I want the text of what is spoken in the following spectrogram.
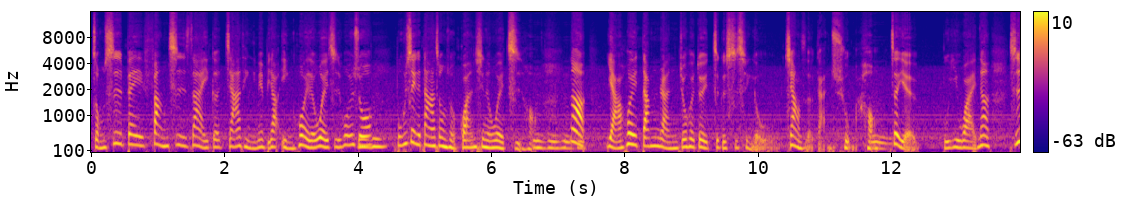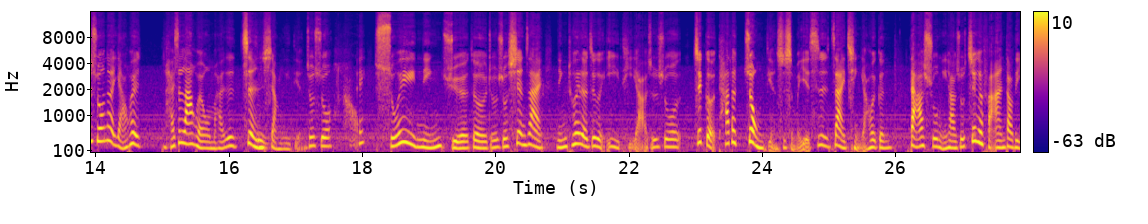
总是被放置在一个家庭里面比较隐晦的位置，或者说不是一个大众所关心的位置哈。那雅慧当然就会对这个事情有这样子的感触嘛。哈，这也。不意外，那只是说，那雅慧还是拉回我们，还是正向一点，就是说，哎，所以您觉得，就是说，现在您推的这个议题啊，就是说，这个它的重点是什么？也是在请雅慧跟大家说明一下，说这个法案到底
